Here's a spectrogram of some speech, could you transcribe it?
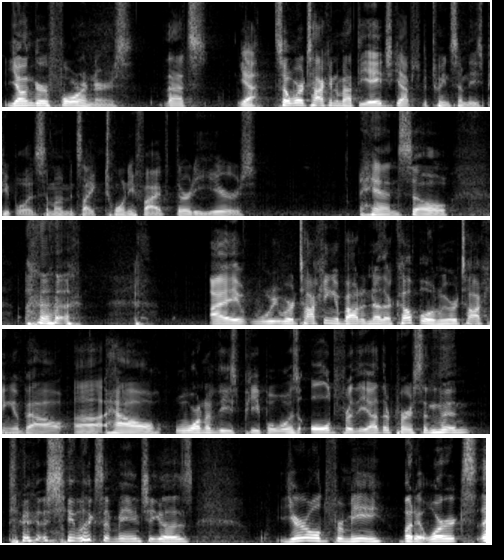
younger foreigners. That's Yeah. so we're talking about the age gaps between some of these people. And some of them it's like 25, 30 years. And so I we were talking about another couple and we were talking about uh, how one of these people was old for the other person. Then she looks at me and she goes, "You're old for me, but it works."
